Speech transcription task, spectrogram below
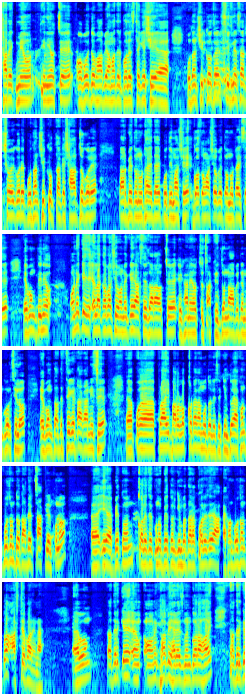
সাবেক মেয়র, তিনি হচ্ছে অবৈধভাবে আমাদের কলেজ থেকে সে প্রধান শিক্ষকের সিগনেচার সই করে প্রধান শিক্ষক তাকে সাহায্য করে তার বেতন উঠায় দেয় প্রতি মাসে, গত মাসেও বেতন উঠাইছে। এবং তিনি অনেকে এলাকাবাসী অনেকেই আছে যারা হচ্ছে এখানে হচ্ছে চাকরির জন্য আবেদন করছিল এবং তাদের থেকে টাকা নিছে। প্রায় বারো লক্ষ টাকার মতো নিছে। কিন্তু এখন পর্যন্ত তাদের চাকরির কোনো বেতন, কলেজের কোনো বেতন কিংবা তারা কলেজে এখন পর্যন্ত আসতে পারে না। এবং তাদেরকে অনেকভাবে হ্যারাসমেন্ট করা হয়। তাদেরকে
